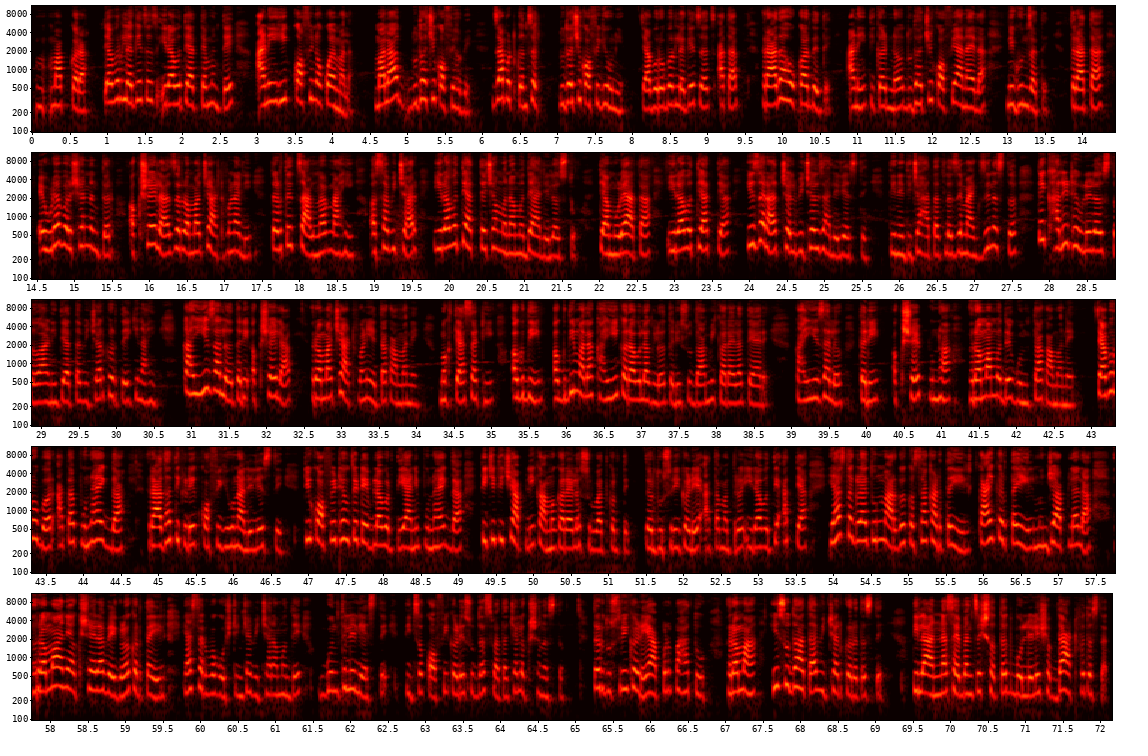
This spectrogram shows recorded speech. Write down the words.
माफ करा. त्यावर लगेचच इरावती आत्या म्हणते आणि ही कॉफी नको आहे मला. मला दुधाची कॉफी हवी जा पटकन चल. दुधाची कॉफी घेऊन ये. त्याबरोबर लगेचच आता राधा होकार देते आणि तिकडनं दुधाची कॉफी आणायला निघून जाते. तर आता एवढ्या वर्षांनंतर अक्षयला जर रमाची आठवण आली तर ते चालणार नाही असा विचार इरावती आत्याच्या मनामध्ये आलेला असतो. त्यामुळे आता इरावती आत्या ही जरा चलबिचल झालेली असते. तिने तिच्या हातातलं जे मॅगझिन असतं ते खाली ठेवलेलं असतं आणि ती आता विचार करते की नाही काहीही झालं तरी अक्षयला रमाची आठवण येता कामा नये. मग त्यासाठी अगदी अगदी मला काहीही करावं लागलं तरीसुद्धा मी करायला तयार आहे. काहीही झालं तरी अक्षय पुन्हा रमामध्ये गुंता कामा नये त्याबरोबर आता पुन्हा एकदा राधा तिकडे कॉफी घेऊन आलेली असते. ती कॉफी ठेवते टेबलावरती आणि पुन्हा एकदा तिची तिची आपली कामं करायला सुरुवात करते. तर दुसरीकडे आता मात्र इरावती आत्या ह्या सगळ्यातून मार्ग कसा काढता येईल काय करता येईल म्हणजे आपल्याला रमा आणि अक्षयला वेगळं करता येईल ह्या सर्व गोष्टींच्या विचारामध्ये गुंतलेली असते. तिचं कॉफीकडे सुद्धा स्वतःच्या लक्ष नसतं. तर दुसरीकडे आपण पाहतो रमा ही सुद्धा आता विचार करत असते. तिला अण्णासाहेबांचे सतत बोललेले शब्द आठवत असतात.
